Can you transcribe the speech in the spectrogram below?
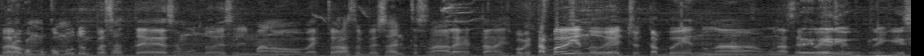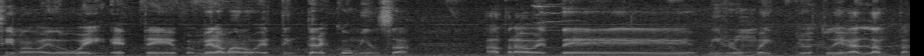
pero ¿cómo, cómo tú empezaste ese mundo de decir, mano, esto de las cervezas artesanales están ahí? Porque estás bebiendo, de hecho, estás bebiendo una, una cerveza. Delirium, riquísima, by the way. Este, pues mira, mano, este interés comienza a través de mi roommate. Yo estudié en Atlanta.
